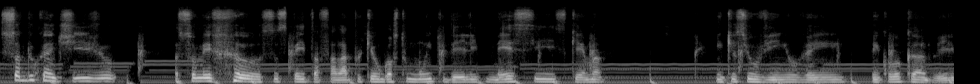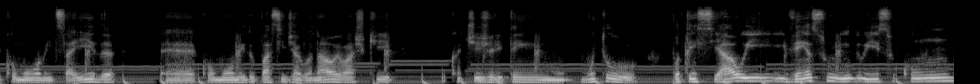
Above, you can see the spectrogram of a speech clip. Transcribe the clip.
sobre o Cantígio, eu sou meio suspeito a falar, porque eu gosto muito dele nesse esquema em que o Silvinho vem, vem colocando. Ele como homem de saída, é, como homem do passe em diagonal, eu acho que o Cantígio ele tem muito potencial e, e, vem assumindo isso com,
